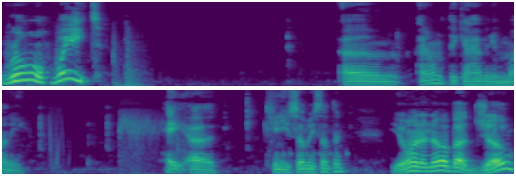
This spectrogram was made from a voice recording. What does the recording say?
Roll, wait! Um, I don't think I have any money. Hey, uh, can you sell me something? You want to know about Joe?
